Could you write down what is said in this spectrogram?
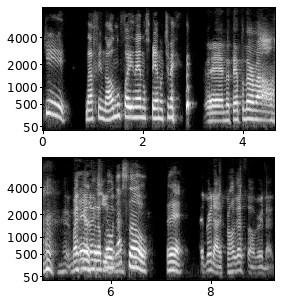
que na final não foi, né, nos pênaltis, né? É, no tempo normal. Mas é, garantido. Né? prorrogação. Né? É. É verdade, prorrogação, verdade.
